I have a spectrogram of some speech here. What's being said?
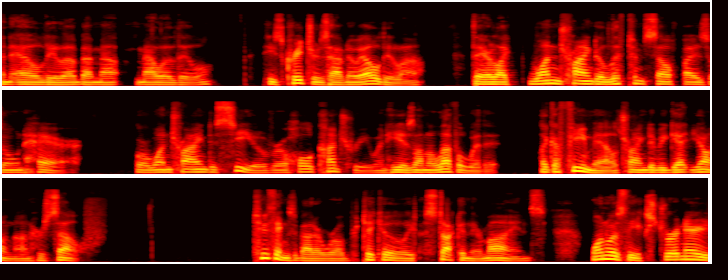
and Eldila by Mal-. These creatures have no Eldila. They are like one trying to lift himself by his own hair, or one trying to see over a whole country when he is on a level with it, like a female trying to beget young on herself. Two things about our world particularly stuck in their minds. One was the extraordinary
